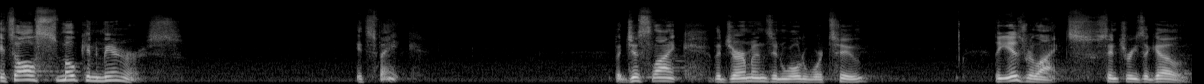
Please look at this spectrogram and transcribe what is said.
It's all smoke and mirrors. It's fake. But just like the Germans in World War II, the Israelites, centuries ago,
